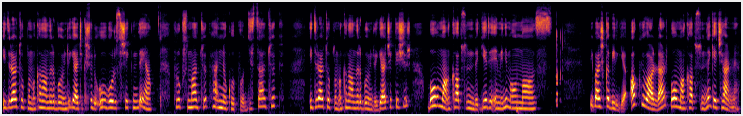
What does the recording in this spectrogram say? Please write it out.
idrar toplama kanalları boyunca gerçekleşir. Şöyle U borusu şeklinde ya. Proksimal tüp, Henle kulpu, distal tüp, idrar toplama kanalları boyunca gerçekleşir. Bowman kapsülünde geri emilim olmaz. Bir başka bilgi. Ak yuvarlar Bowman kapsülüne geçer mi?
